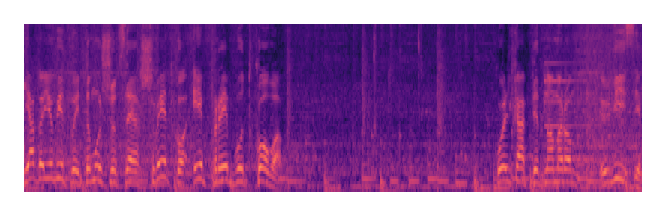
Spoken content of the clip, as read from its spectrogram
Я даю відповідь, тому що це швидко і прибутково. Кулька під номером 8.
